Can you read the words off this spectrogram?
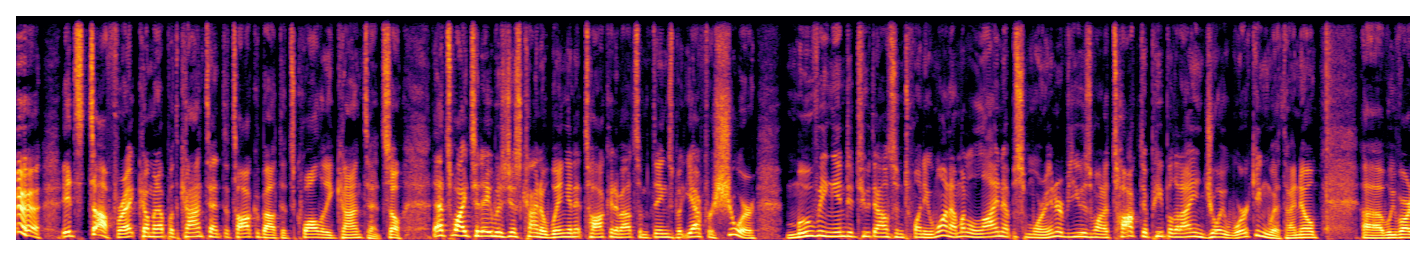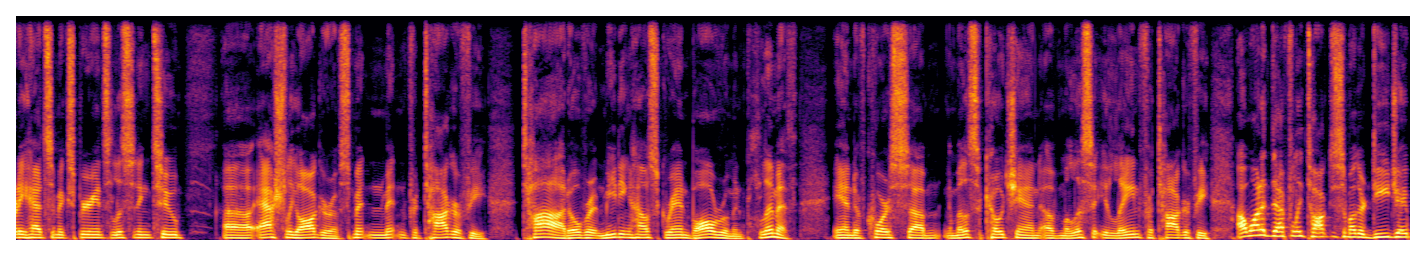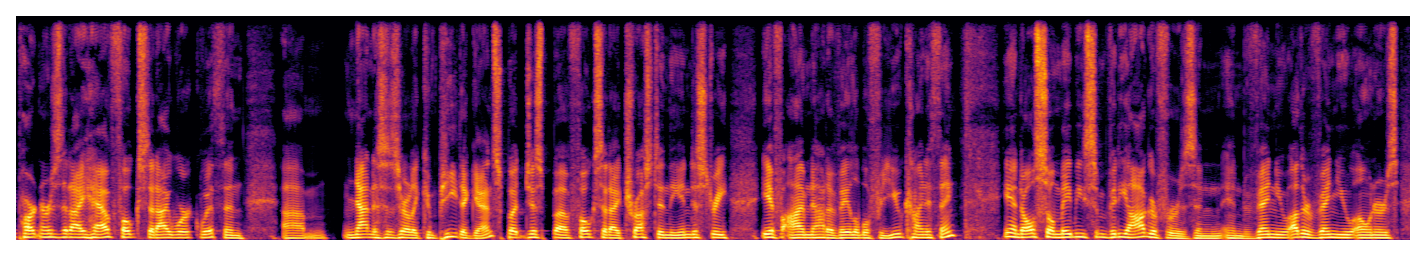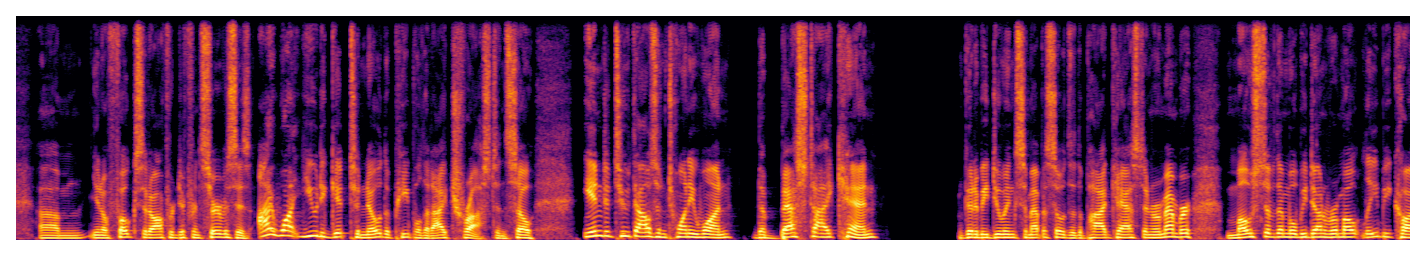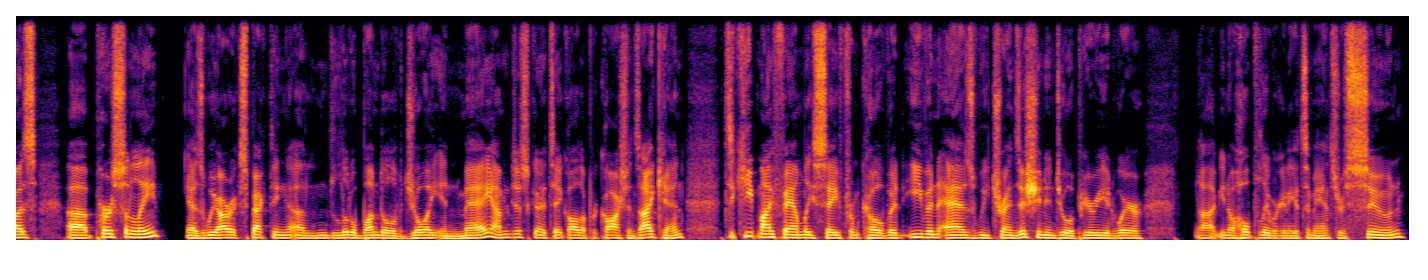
it's tough, right? Coming up with content to talk about that's quality content. So that's why today was just kind of winging it, talking about some things. But yeah, for sure, moving into 2021, I'm going to line up some more interviews. Want to talk to people that I enjoy working with. I know uh, we've already had some experience listening to uh, Ashley Auger of Smitten Mitten Photography, Todd over at Meeting House Grand Ballroom in Plymouth, and of course, um, Melissa Cochan of Melissa Elaine Photography. I want to definitely talk to some other DJ partners that I have, folks that I work with, and um, not necessarily compete against, but just uh, folks that I trust in the industry if I'm not available for you, kind of thing. And also maybe some videographers and, and venue, other venue owners, um, you know, folks that offer different services. I want you to get to know the people that I trust. And so into 2021, the best I can. I'm going to be doing some episodes of the podcast. And remember, most of them will be done remotely because uh, personally, as we are expecting a little bundle of joy in May. I'm just going to take all the precautions I can to keep my family safe from COVID, even as we transition into a period where, uh, you know, hopefully we're going to get some answers soon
